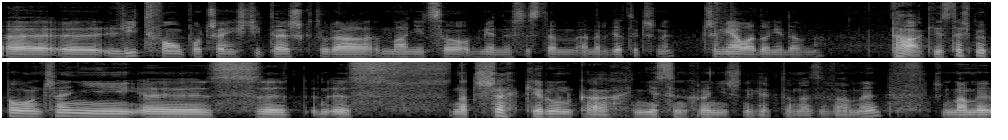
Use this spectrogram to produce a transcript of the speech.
e, Litwą po części też, która ma nieco odmienny system energetyczny? Czy miała do niedawna? Tak, jesteśmy połączeni z, z, na trzech kierunkach niesynchronicznych, jak to nazywamy. Czyli mamy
